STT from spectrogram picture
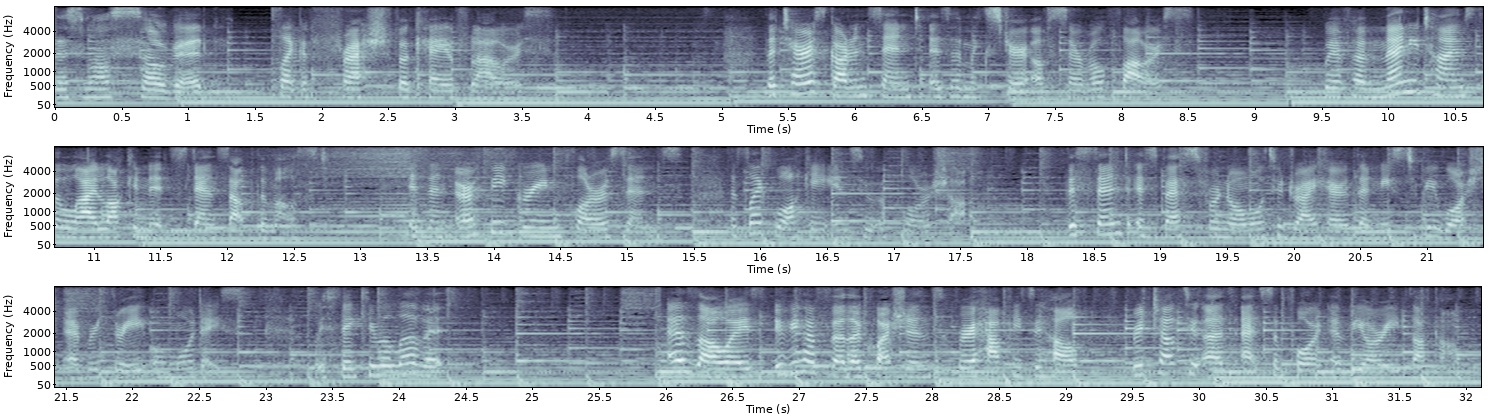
this smells so good. It's like a fresh bouquet of flowers. The terrace garden scent is a mixture of several flowers. We have heard many times the lilac in it stands out the most. It's an earthy green floral scent. It's like walking into a floral shop. This scent is best for normal to dry hair that needs to be washed every three or more days. We think you will love it. As always, if you have further questions, we're happy to help. Reach out to us at support at viori.com.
